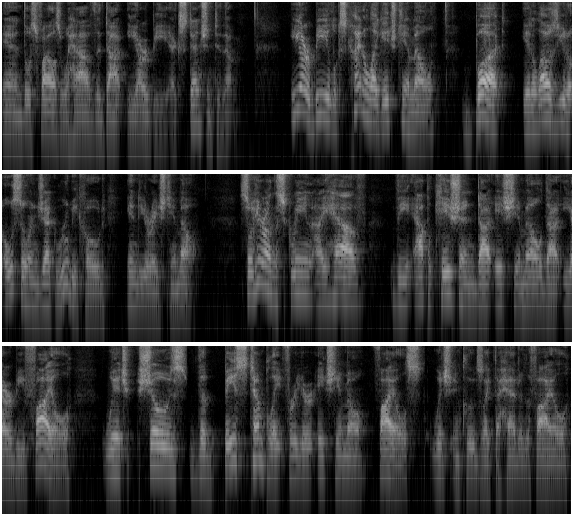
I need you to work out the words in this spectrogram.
and those files will have the .erb extension to them. ERB looks kind of like HTML, but it allows you to also inject Ruby code into your HTML. So here on the screen, I have the application.html.erb file, which shows the base template for your HTML files, which includes like the head of the file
